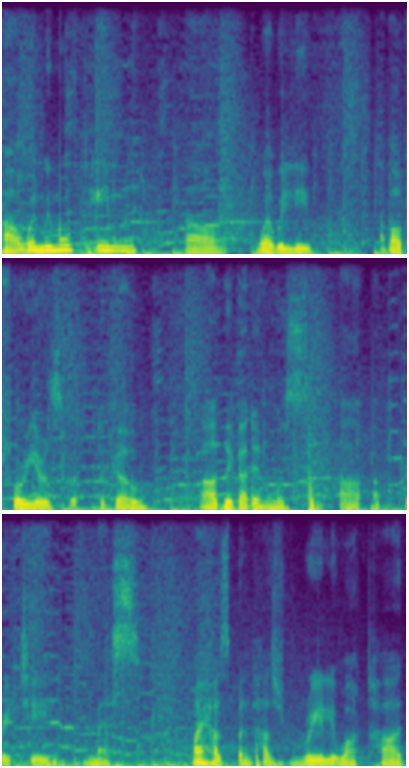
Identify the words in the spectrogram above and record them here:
Uh, when we moved in uh, where we live about four years ago, uh, the garden was uh, a pretty mess. My husband has really worked hard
